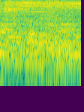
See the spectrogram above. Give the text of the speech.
this contract.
